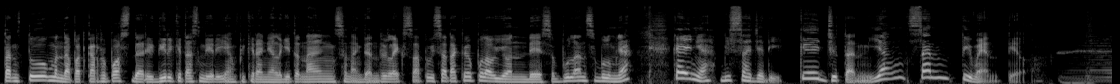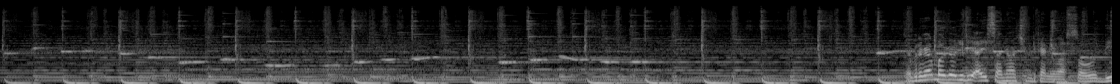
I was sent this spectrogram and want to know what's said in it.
tentu mendapat kartu pos dari diri kita sendiri yang pikirannya lagi tenang, senang dan rileks saat wisata ke Pulau Yonde sebulan sebelumnya, kayaknya bisa jadi kejutan yang sentimental. Berikan balik lagi di Aisyah Nyawa Cimdikan Ilaso di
